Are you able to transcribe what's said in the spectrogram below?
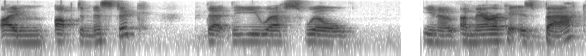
I'm optimistic that the U.S. will, you know, America is back,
